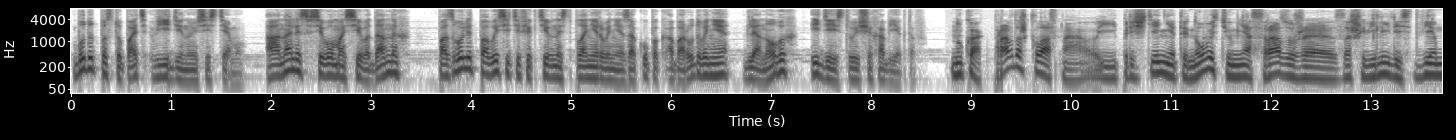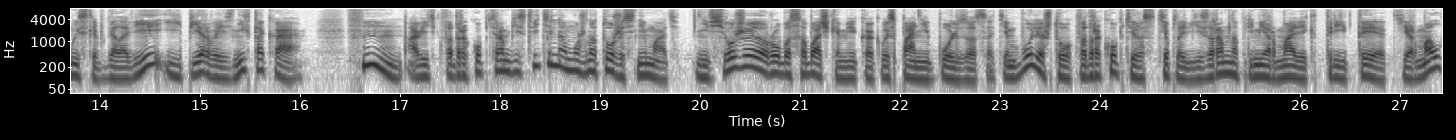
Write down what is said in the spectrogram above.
будут поступать в единую систему, а анализ всего массива данных позволит повысить эффективность планирования закупок оборудования для новых и действующих объектов. Ну как, правда ж классно? И при чтении этой новости у меня сразу же зашевелились две мысли в голове, и первая из них такая. Хм, а ведь квадрокоптером действительно можно тоже снимать. Не все же робособачками, как в Испании, пользоваться. Тем более, что квадрокоптер с тепловизором, например, Mavic 3T Thermal,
